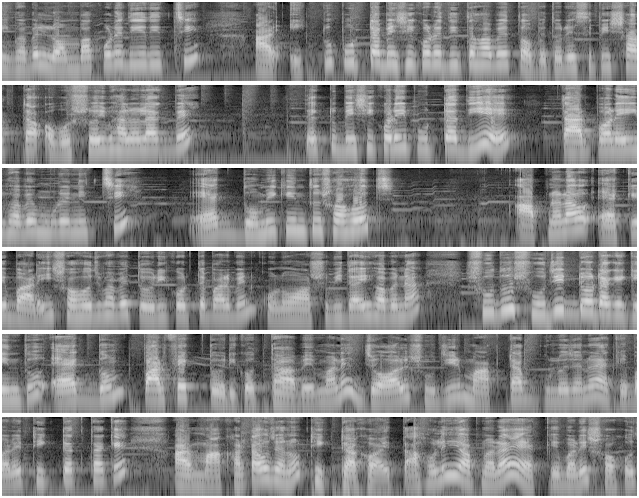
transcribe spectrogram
এইভাবে লম্বা করে দিয়ে দিচ্ছি। আর একটু পুরটা বেশি করে দিতে হবে, তবে তো রেসিপির স্বাদটা অবশ্যই ভালো লাগবে। তো একটু বেশি করেই পুরটা দিয়ে তারপর এইভাবে মুড়ে নিচ্ছি। একদমই কিন্তু সহজ। আপনারাও একেবারেই সহজভাবে তৈরি করতে পারবেন, কোনো অসুবিধাই হবে না। শুধু সুজির ডোটাকে কিন্তু একদম পারফেক্ট তৈরি করতে হবে। মানে জল, সুজির মাপটাপগুলো যেন একেবারে ঠিকঠাক থাকে আর মাখাটাও যেন ঠিকঠাক হয়। তাহলেই আপনারা একেবারে সহজ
